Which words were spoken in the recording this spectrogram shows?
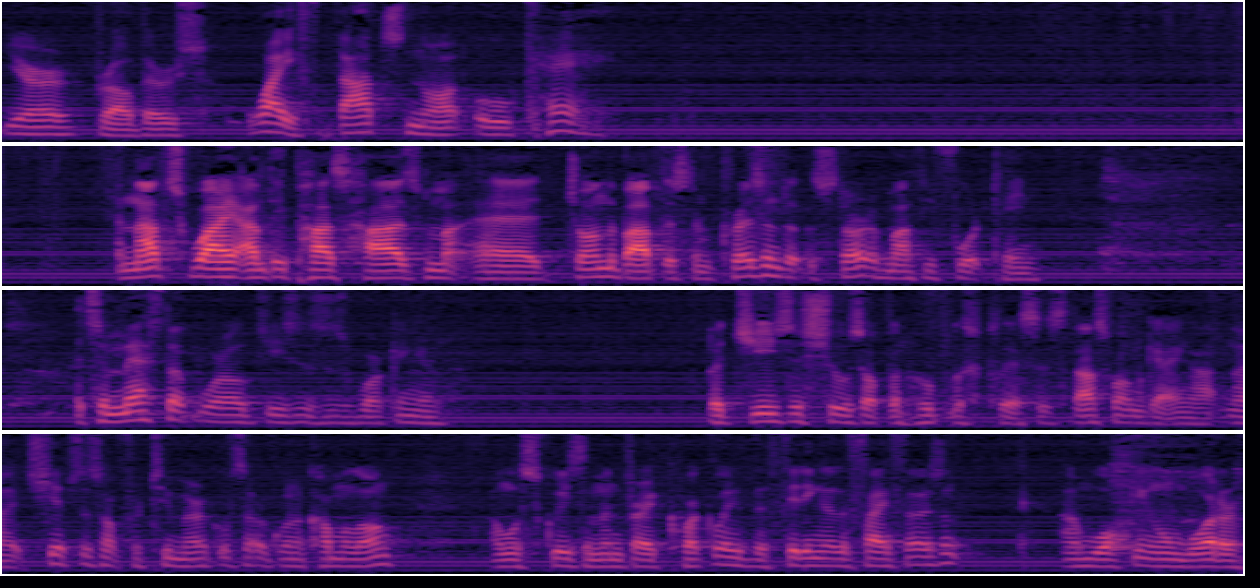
your brother's wife. That's not okay. And that's why Antipas has uh, John the Baptist imprisoned at the start of Matthew 14. It's a messed up world Jesus is working in. But Jesus shows up in hopeless places. That's what I'm getting at. Now, it shapes us up for two miracles that are going to come along, and we'll squeeze them in very quickly the feeding of the 5,000 and walking on water.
